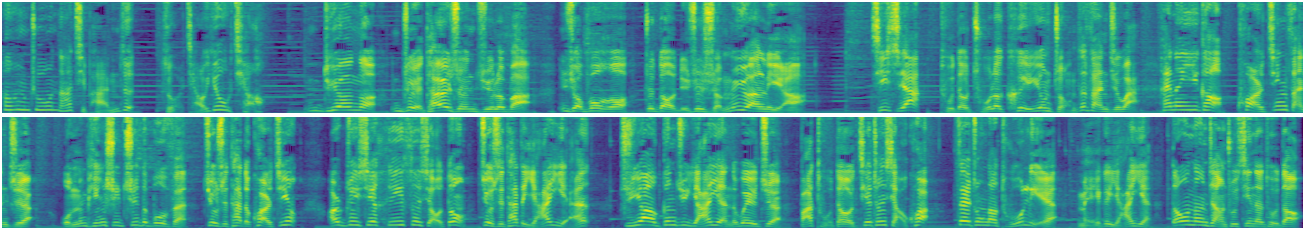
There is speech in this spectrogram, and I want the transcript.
哼哼猪拿起盘子，左瞧右瞧，天哪，这也太神奇了吧！小泼猴，这到底是什么原理啊？其实啊，土豆除了可以用种子繁殖外，还能依靠块茎繁殖。我们平时吃的部分就是它的块茎，而这些黑色小洞就是它的芽眼。只要根据芽眼的位置，把土豆切成小块，再种到土里，每一个芽眼都能长出新的土豆。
